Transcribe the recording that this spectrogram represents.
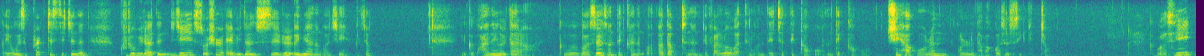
그러니까 여기서 practice는 그룹이라든지 social evidence를 의미하는 거지. 그죠? 그러니까 관행을 따라 그것을 선택하는 것, adopt는 이제 follow 같은 건데 채택하고 선택하고 취하고 이런 걸로 다 바꿨을 수 있겠죠. 그것이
